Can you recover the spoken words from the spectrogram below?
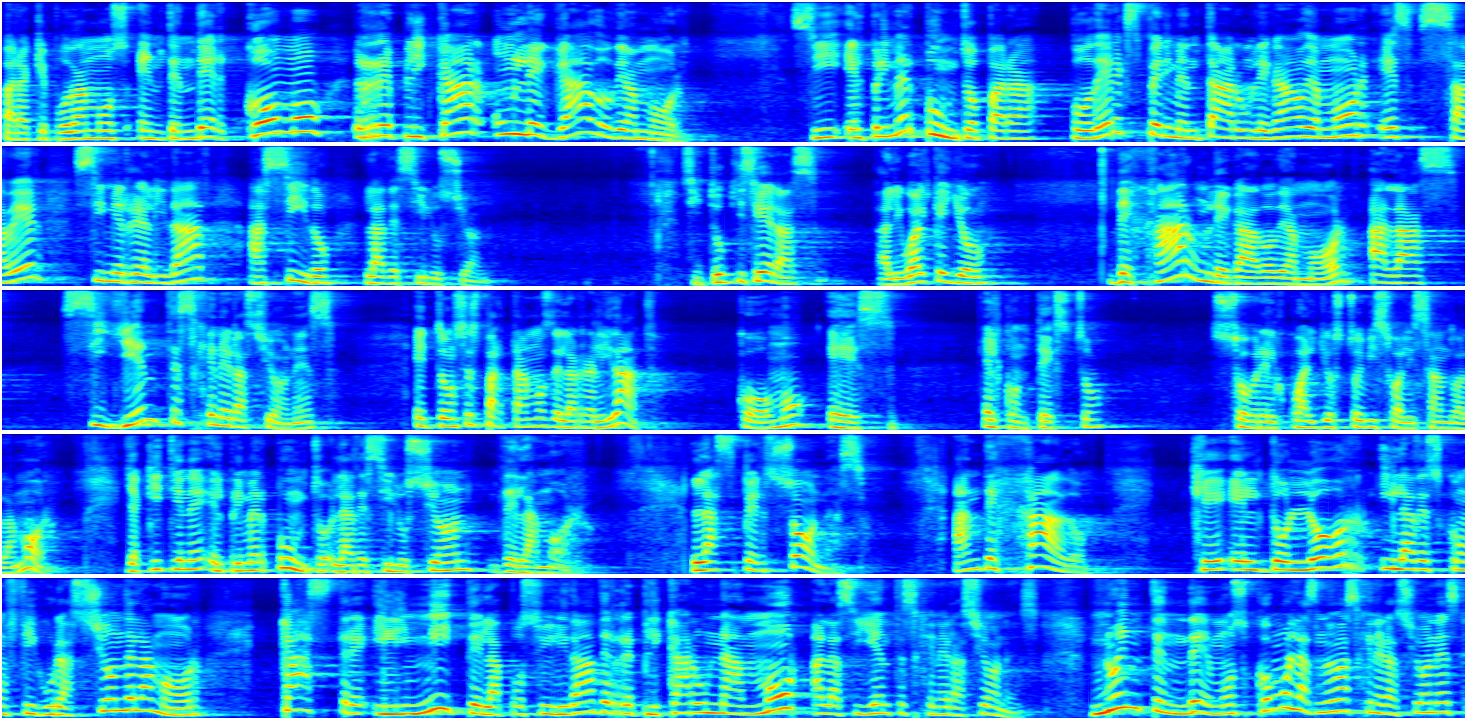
para que podamos entender cómo replicar un legado de amor. ¿Sí? El primer punto para poder experimentar un legado de amor es saber si mi realidad ha sido la desilusión. Si tú quisieras, al igual que yo, dejar un legado de amor a las siguientes generaciones, entonces partamos de la realidad. ¿Cómo es el contexto sobre el cual yo estoy visualizando al amor? Y aquí tiene el primer punto, la desilusión del amor. Las personas han dejado que el dolor y la desconfiguración del amor castre y limite la posibilidad de replicar un amor a las siguientes generaciones. No entendemos cómo las nuevas generaciones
